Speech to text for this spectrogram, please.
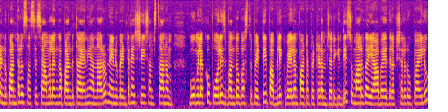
రెండు పంటలు సస్యశ్యామలంగా పండుతాయని అన్నారు. నేను వెంటనే శ్రీ సంస్థానం భూములకు పోలీస్ బందోబస్తు పెట్టి పబ్లిక్ వేలంపాట పెట్టడం జరిగింది. సుమారుగా యాభై ఐదు లక్షల రూపాయలు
